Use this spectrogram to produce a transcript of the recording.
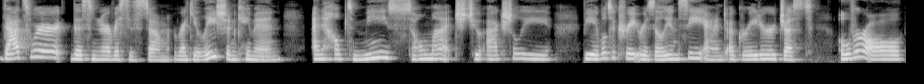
That's where this nervous system regulation came in and helped me so much to actually be able to create resiliency and a greater just overall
